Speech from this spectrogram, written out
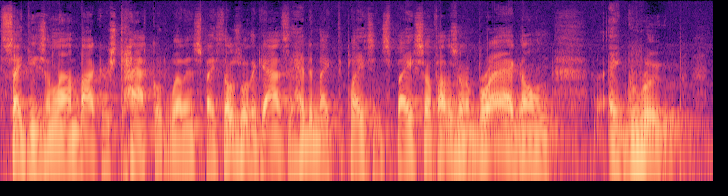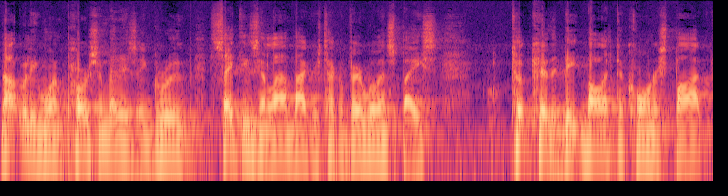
Safeties and linebackers tackled well in space. Those were the guys that had to make the plays in space. So if I was going to brag on a group, not really one person, but as a group, safeties and linebackers tackled very well in space, took care of the deep ball at the corner spot,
